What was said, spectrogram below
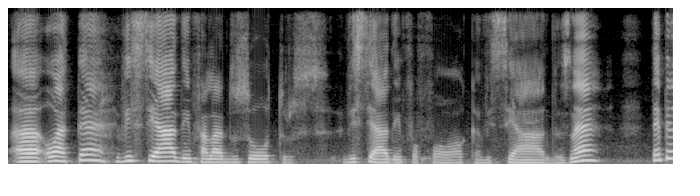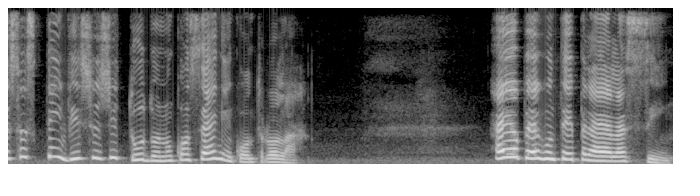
Ah, ou até viciado em falar dos outros, viciado em fofoca, viciados, né? Tem pessoas que têm vícios de tudo, não conseguem controlar. Aí eu perguntei para ela assim,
